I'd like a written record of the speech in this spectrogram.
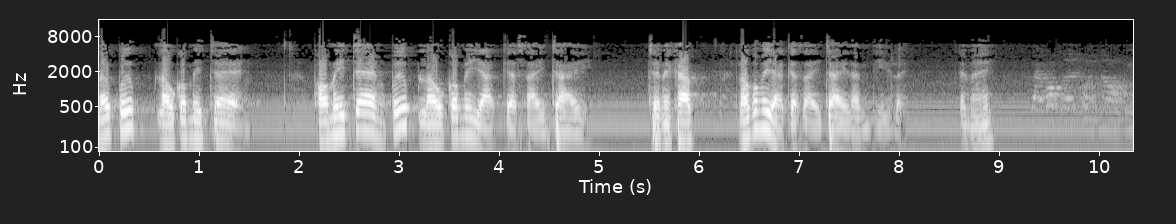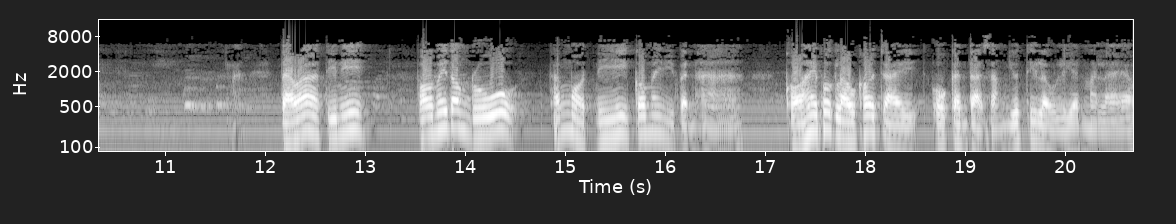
แล้วปุ๊บ เราก็ไม่แจ้ง พอไม่แจ้งปุ๊บ เราก็ไม่อยากจะใส่ใจ ใช่ไหมครับ เราก็ไม่อยากจะใส่ใจทันทีเลย ใช่ไหมแต่ว่าทีนี้พอไม่ต้องรู้ทั้งหมดนี้ก็ไม่มีปัญหา ขอให้พวกเราเข้าใจโอกันตสังยุตที่เราเรียนมาแล้ว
